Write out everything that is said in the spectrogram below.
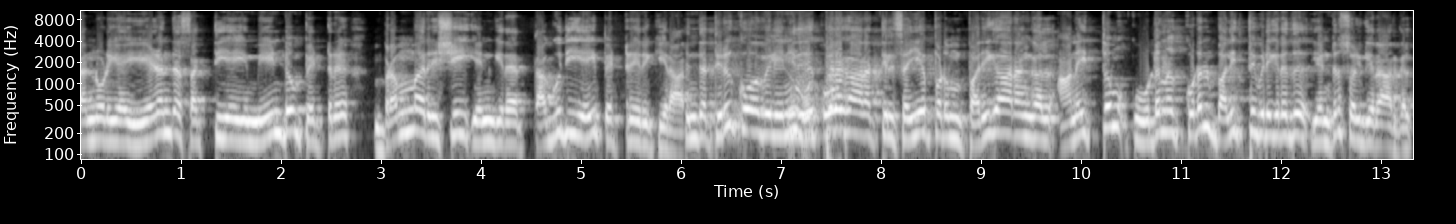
தன்னுடைய இழந்த சக்தியை மீண்டும் பெற்று பிரம்ம ரிஷி என்கிற தகுதியை பெற்றிருக்கிறார். இந்த திருக்கோவிலின் பிரகாரத்தில் செய்யப்படும் பரிகாரங்கள் அனைத்தும் உடனுக்குடன் பலித்து விடுகிறது என்று சொல்கிறார்கள்.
